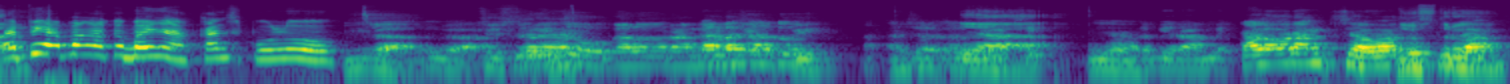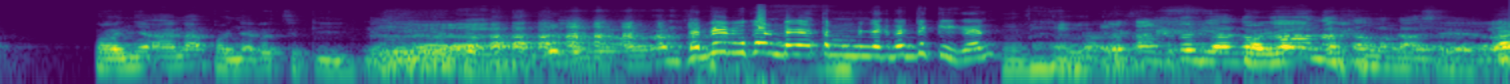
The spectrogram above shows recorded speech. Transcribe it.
Tapi apa nggak kebanyakan 10? Enggak. Justru itu kalau orang Nambah kan satu. lebih Iya. asik, Iya. lebih rame. Kalau orang Jawa tuh bilang banyak anak banyak rezeki. Tapi bukan banyak teman banyak rezeki kan? Ya kan kita dianggap Banyak. anak sama Kak Sel. Oh.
